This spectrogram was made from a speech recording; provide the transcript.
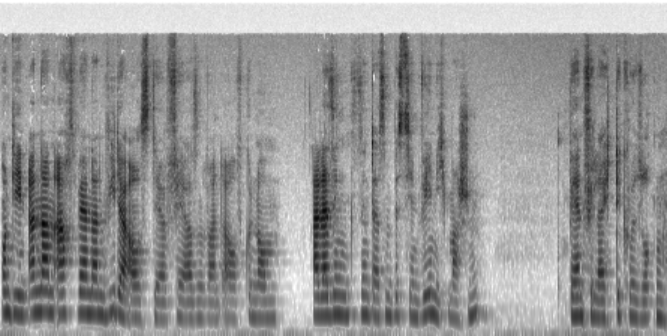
Und die anderen 8 werden dann wieder aus der Fersenwand aufgenommen. Allerdings sind das ein bisschen wenig Maschen. Wären vielleicht dicke Socken.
